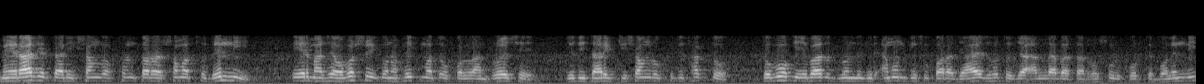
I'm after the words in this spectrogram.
মেয়েরাজের তারিখ সংরক্ষণ করার সমর্থ দেননি, এর মাঝে অবশ্যই কোনো হিকমত ও কল্যাণ রয়েছে। যদি তারিখটি সংরক্ষিত থাকতো, তবুও কি ইবাদত বন্দীর এমন কিছু করা জায়েজ হতো যা আল্লাহ বা তার রসুল করতে বলেননি,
